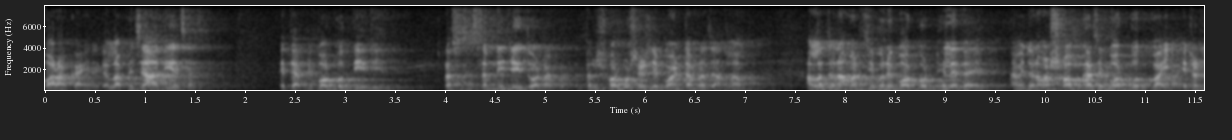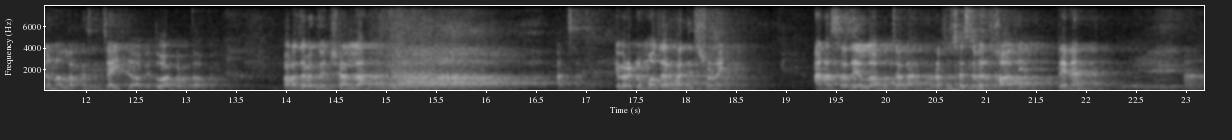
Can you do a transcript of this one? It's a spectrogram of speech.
বারাকা আল্লাহ, আপনি যা দিয়েছেন এতে আপনি বরকত দিয়ে দিন রাসুল ইসলাম নিজেই দোয়াটা করতেন। তাহলে সর্বশেষ যে পয়েন্টটা আমরা জানলাম, আল্লাহ যেন আমার জীবনে বরকত ঢেলে দেয়, আমি যেন আমার সব কাজে বরকত পাই, এটার জন্য আল্লাহর কাছে চাইতে হবে, দোয়া করতে হবে। পারা যাবে তো ইনশাল্লাহ আচ্ছা এবার একটা মজার হাদিস শোনাই। আনাস রাদিয়াল্লাহু তাআলা আনহু, রাসূল আলাইহি ওয়াসাল্লামের তাই না? হ্যাঁ।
